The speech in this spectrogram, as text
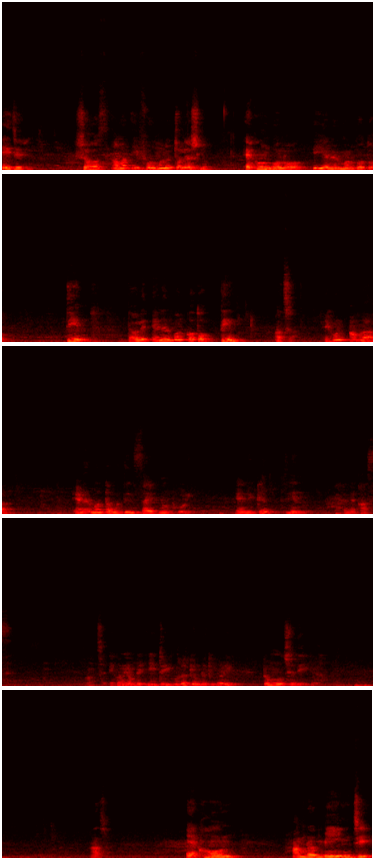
এই যে, সহজ, আমার এই ফর্মুলা চলে আসলো। এখন বলো, এই এন এর মান কত? তিন। তাহলে এন এর মান কত? তিন। আচ্ছা এখন আমরা এন এর মানটা আমরা তিন সাইড নোট করি। এন তিন, এখানে আছে। আচ্ছা এখন আমরা এইটা এইগুলোকে আমরা কি করি? একটু মুছে দিই। আচ্ছা এখন আমরা মেইন যে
